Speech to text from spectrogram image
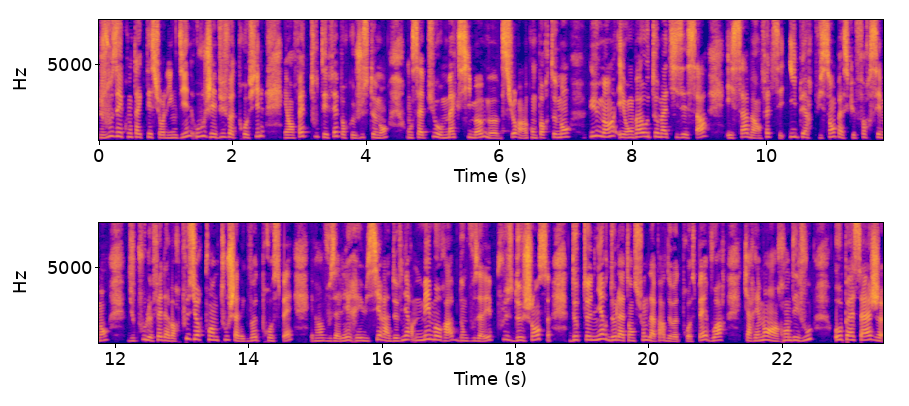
"Je vous ai contacté sur LinkedIn" ou "J'ai vu votre profil." Et en fait, tout est fait pour que justement, on s'appuie au maximum euh, sur un comportement humain et on va automatiser ça. Et ça, bah, en fait, c'est hyper puissant parce que forcément, du coup, le fait d'avoir plusieurs points de touche avec votre prospect, eh ben, vous allez réussir à devenir mémorable. Donc, vous avez plus de chances d'obtenir de l'attention de la part de votre prospect, voire carrément un rendez-vous. Au passage,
